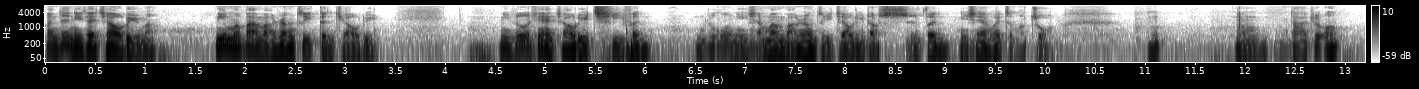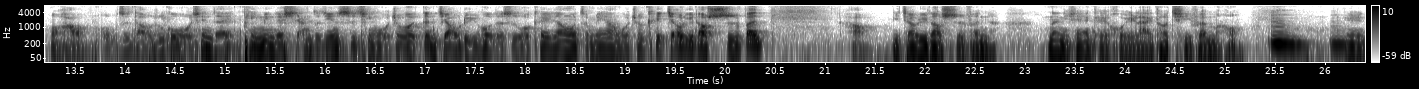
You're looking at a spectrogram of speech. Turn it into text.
反正你在焦虑吗？你有没有办法让自己更焦虑？你如果现在焦虑七分，如果你想办法让自己焦虑到十分，你现在会怎么做？”嗯，嗯，大家就哦。哦，好，我不知道。如果我现在拼命的想这件事情，我就会更焦虑，或者是我可以让我怎么样，我就可以焦虑到十分。好，你焦虑到十分了，那你现在可以回来到七分嘛？吼，嗯，嗯，因为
